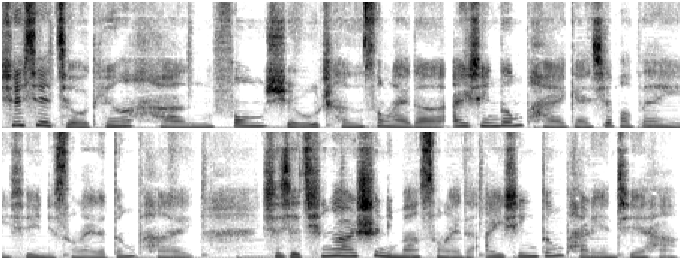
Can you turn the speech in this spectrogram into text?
谢谢九天寒风雪如尘送来的爱心灯牌，感谢宝贝，谢谢你送来的灯牌，谢谢青儿是你妈送来的爱心灯牌链接哈，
